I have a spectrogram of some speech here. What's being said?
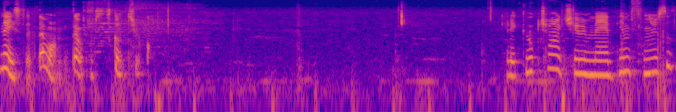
Neyse devam devam sıkıntı yok. Gerek yok çark çevirmeye benim sınırsız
